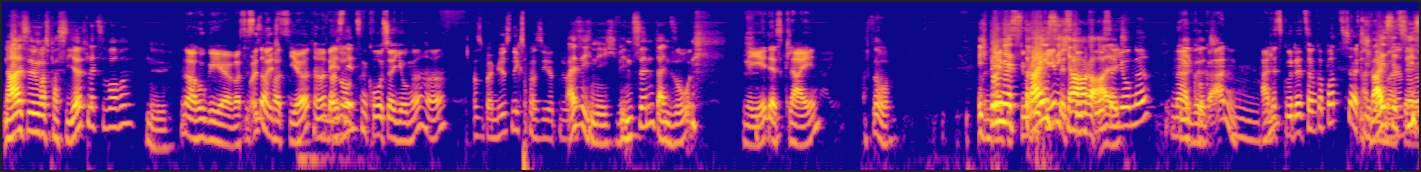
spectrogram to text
Na, ist irgendwas passiert letzte Woche? Nö. Na, Hugi, was ist Weiß denn da nicht. passiert? hä? Wer Also- ist jetzt ein großer Junge? hä? Also bei mir ist nichts passiert. Nö. Weiß ich nicht. Vincent, dein Sohn? Nee, der ist klein. Ach so. Ich Und bin jetzt bist du, Hugi? 30 Bist Jahre alt. Junge? Na, David. guck an. Alles Gute zum Geburtstag. Ich weiß jetzt, wie es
